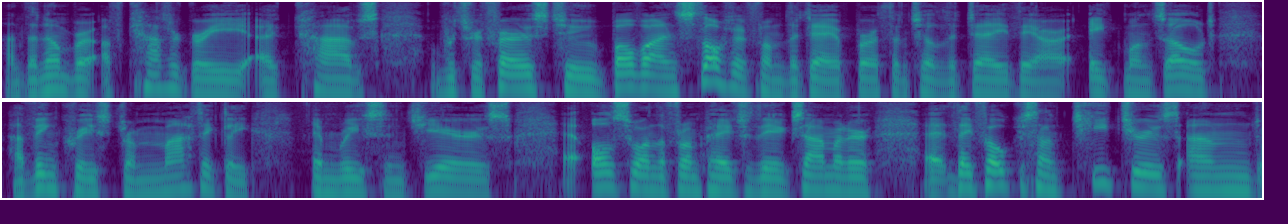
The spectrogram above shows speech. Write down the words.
and the number of category uh, calves which refers to bovines slaughtered from the day of birth until the day they are eight months old, have increased dramatically in recent years. Uh, also on the front page of the Examiner, uh, they focus on teachers and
